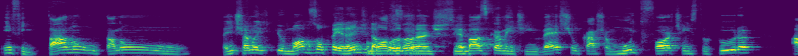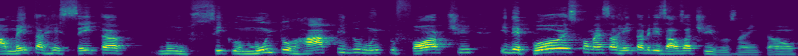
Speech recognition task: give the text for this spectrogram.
Enfim, tá num, tá num, a gente chama de que o modus operandi o da modus operandi, é basicamente investe um caixa muito forte em estrutura, aumenta a receita num ciclo muito rápido, muito forte, e depois começa a rentabilizar os ativos, né? Então,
